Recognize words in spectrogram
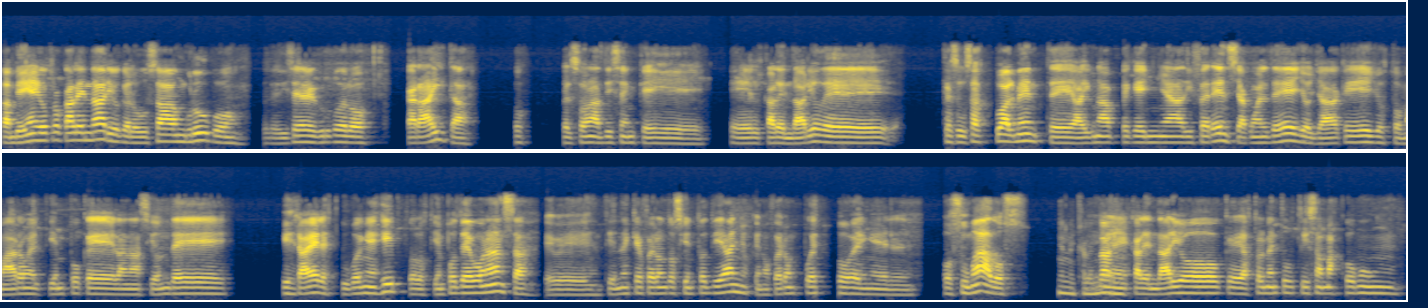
También hay otro calendario que lo usa un grupo, se le dice el grupo de los caraítas. Dos personas dicen que el calendario de que se usa actualmente hay una pequeña diferencia con el de ellos, ya que ellos tomaron el tiempo que la nación de Israel estuvo en Egipto, los tiempos de bonanza, que entienden que fueron 210 años, que no fueron puestos en el, o sumados en el calendario, en el calendario que actualmente utiliza más común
